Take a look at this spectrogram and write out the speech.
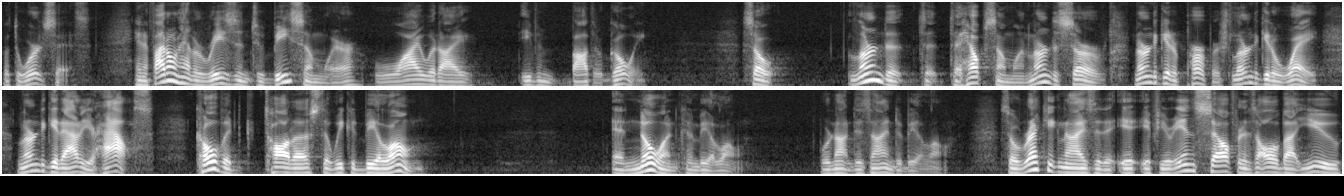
what the Word says. And if I don't have a reason to be somewhere, why would I even bother going? So learn to, to, to help someone, learn to serve, learn to get a purpose, learn to get away, learn to get out of your house. COVID taught us that we could be alone. And no one can be alone. We're not designed to be alone. So recognize that if you're in self and it's all about you,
